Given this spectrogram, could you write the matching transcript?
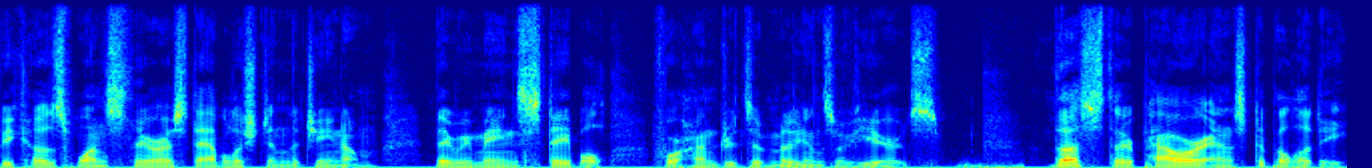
because once they are established in the genome, they remain stable for hundreds of millions of years. Thus, their power and stability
